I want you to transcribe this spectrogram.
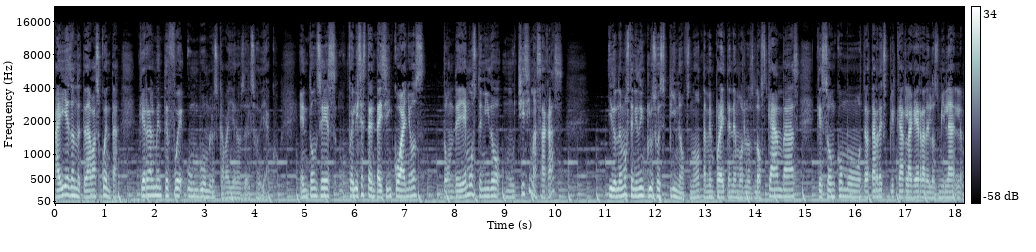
ahí es donde te dabas cuenta que realmente fue un boom los Caballeros del Zodiaco. Entonces, felices 35 años donde hemos tenido muchísimas sagas y donde hemos tenido incluso spin-offs, ¿no? También por ahí tenemos los Los Canvas, que son como tratar de explicar la guerra de los mil años.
